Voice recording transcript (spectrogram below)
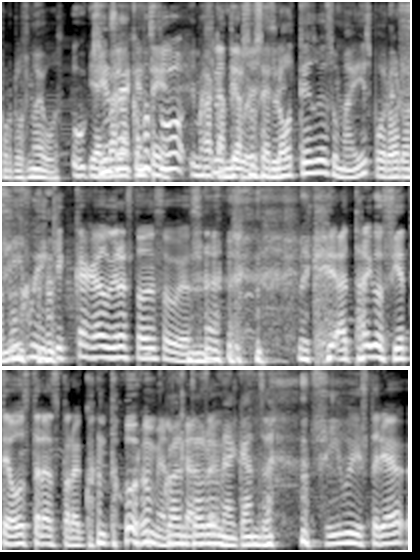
por los nuevos. Uh, y ahí ¿quién va la gente estuvo? a cambiar sus sí. elotes, güey, su maíz por oro, ¿no? Sí, güey, qué cagado hubiera estado eso, güey. O sea, de que traigo siete ostras para cuánto oro me alcanza. ¿Cuánto oro me alcanza? Sí, güey, estaría.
